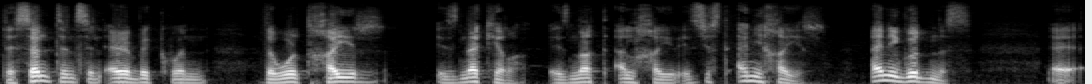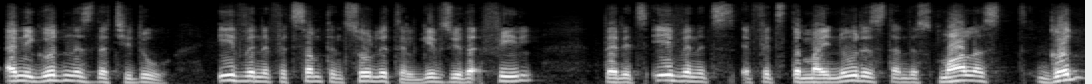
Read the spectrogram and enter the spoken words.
The sentence in Arabic when the word khair is nakira, is not al khair, it's just any khair, any goodness. Uh, any goodness that you do, even if it's something so little, gives you that feel that it's even it's, if it's the minutest and the smallest good,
